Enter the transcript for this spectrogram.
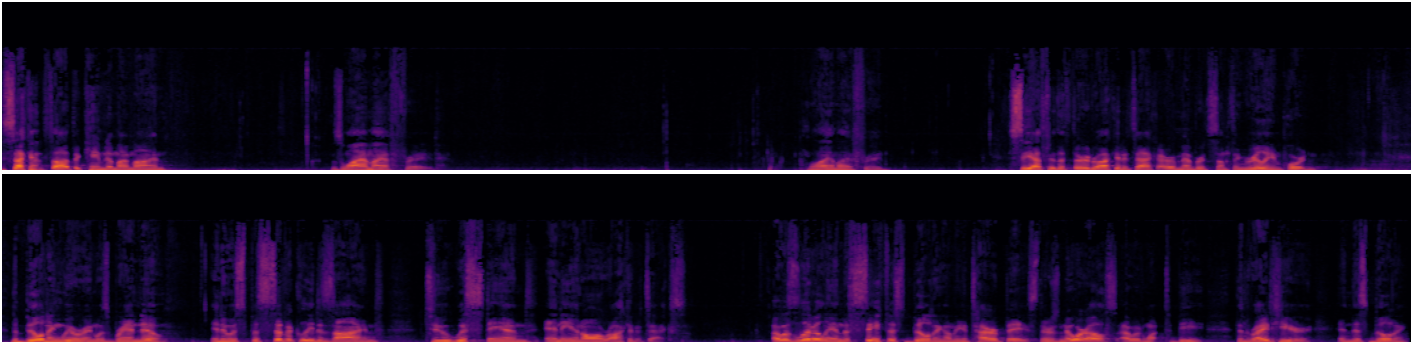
The second thought that came to my mind was why am I afraid? Why am I afraid? See, after the third rocket attack, I remembered something really important. The building we were in was brand new, and it was specifically designed to withstand any and all rocket attacks. I was literally in the safest building on the entire base. There's nowhere else I would want to be than right here in this building.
